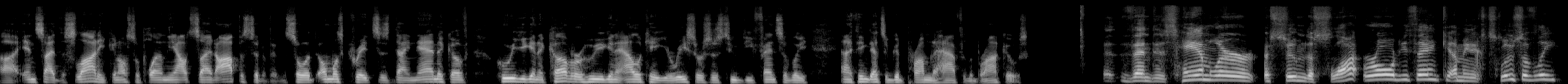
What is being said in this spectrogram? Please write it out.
uh, inside the slot. He can also play on the outside opposite of him. So it almost creates this dynamic of who are you going to cover, who are you going to allocate your resources to defensively. And I think that's a good problem to have for the Broncos then does Hamler assume the slot role? Do you think? I mean, exclusively.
